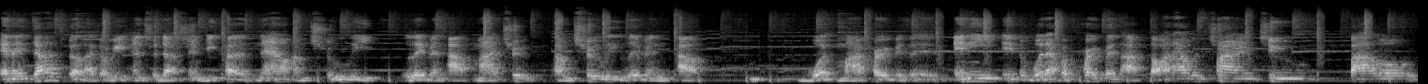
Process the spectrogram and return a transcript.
And it does feel like a reintroduction because now I'm truly living out my truth. I'm truly living out what my purpose is. Any, whatever purpose I thought I was trying to follow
